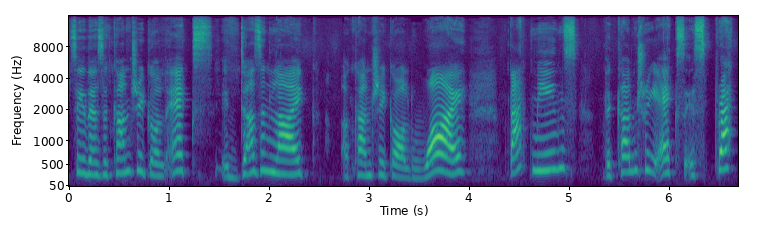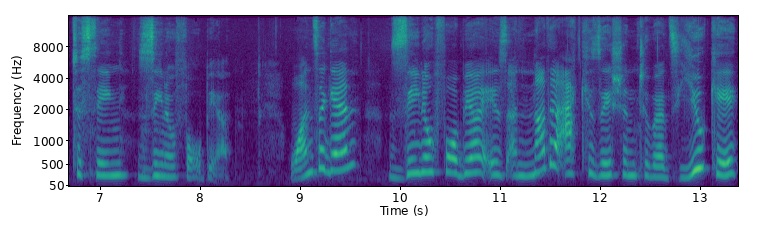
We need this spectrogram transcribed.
say there's a country called X, it doesn't like a country called Y, that means the country X is practicing xenophobia. Once again, Xenophobia is another accusation towards UK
